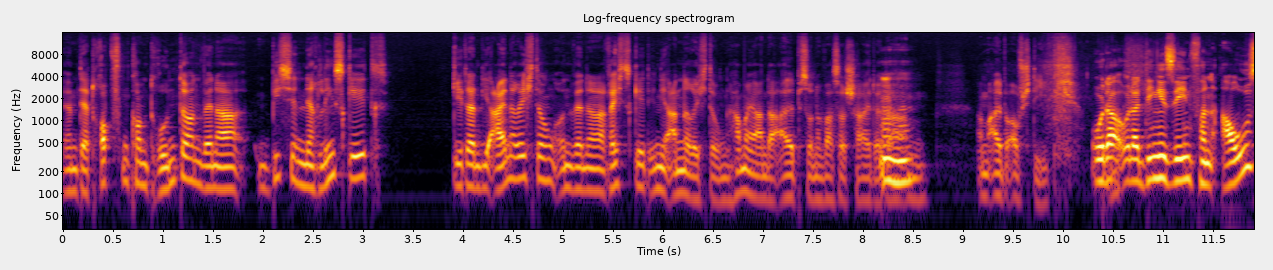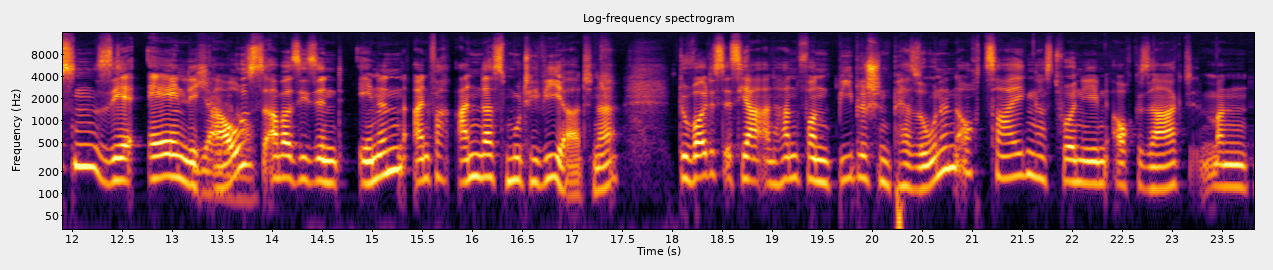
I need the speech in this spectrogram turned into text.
Ähm, der Tropfen kommt runter und wenn er ein bisschen nach links geht, geht in die eine Richtung und wenn er nach rechts geht, in die andere Richtung. Haben wir ja an der Alp so eine Wasserscheide da am, am Alpaufstieg. Oder, oder Dinge sehen von außen sehr ähnlich Ja, genau. aus, aber sie sind innen einfach anders motiviert. Ne? Du wolltest es ja anhand von biblischen Personen auch zeigen, hast vorhin eben auch gesagt, man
